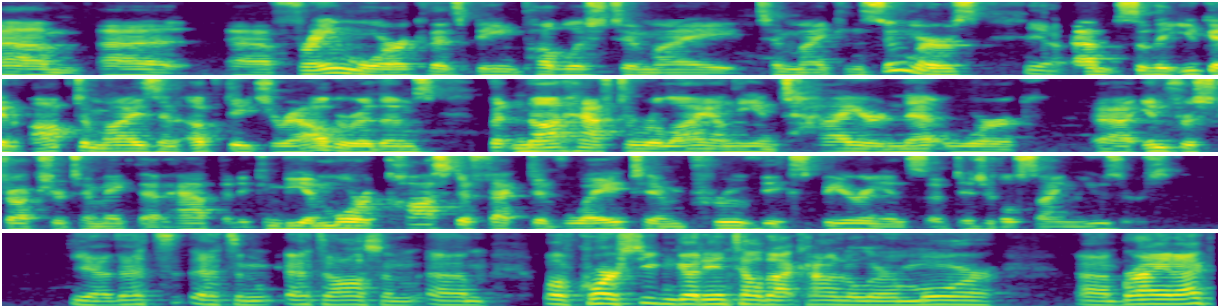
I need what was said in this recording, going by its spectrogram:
um, uh, uh, framework that's being published to my to my consumers, Yeah. um, so that you can optimize and update your algorithms, but not have to rely on the entire network uh, infrastructure to make that happen. It can be a more cost-effective way to improve the experience of digital sign users. Yeah, that's that's that's awesome. Um, well, of course, you can go to intel.com to learn more. Uh, Brian, I,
